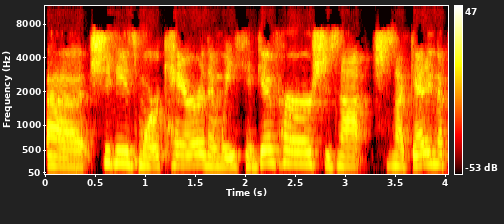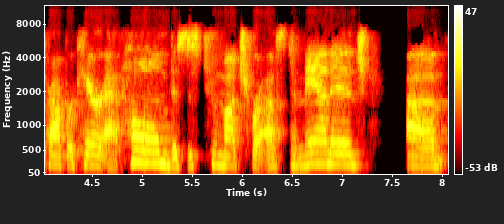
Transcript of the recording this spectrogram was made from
uh, she needs more care than we can give her. She's not she's not getting the proper care at home. This is too much for us to manage. Um,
